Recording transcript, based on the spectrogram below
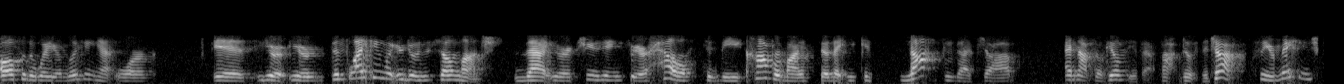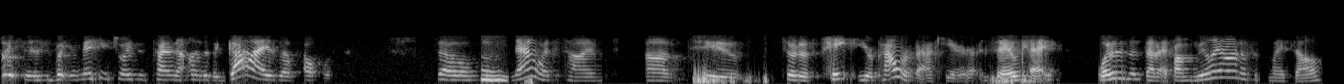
also the way you're looking at work is you're you're disliking what you're doing so much that you're choosing for your health to be compromised so that you can not do that job and not feel guilty about not doing the job. So you're making choices, but you're making choices kind of under the guise of helplessness. So mm-hmm. now it's time um, to sort of take your power back here and say, okay, what is it that if I'm really honest with myself,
